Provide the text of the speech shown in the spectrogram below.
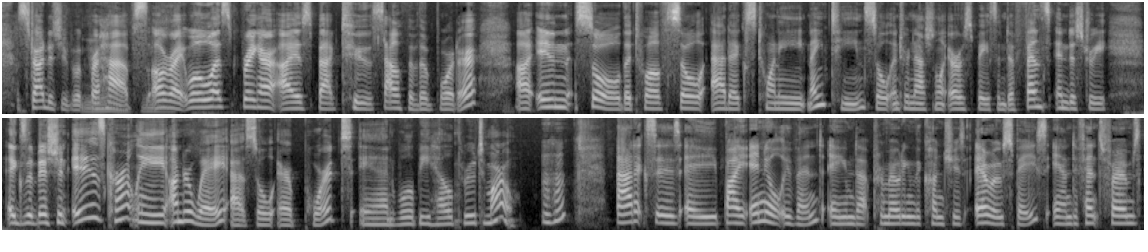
strategy book, perhaps. All right. Well, let's bring our eyes back to south of the border. Uh, in Seoul, the 12th Seoul ADEX 2019 Seoul International Aerospace and Defense Industry exhibition is currently underway at Seoul Airport and will be held through tomorrow. Mm-hmm. ADEX is a biennial event aimed at promoting the country's aerospace and defense firms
